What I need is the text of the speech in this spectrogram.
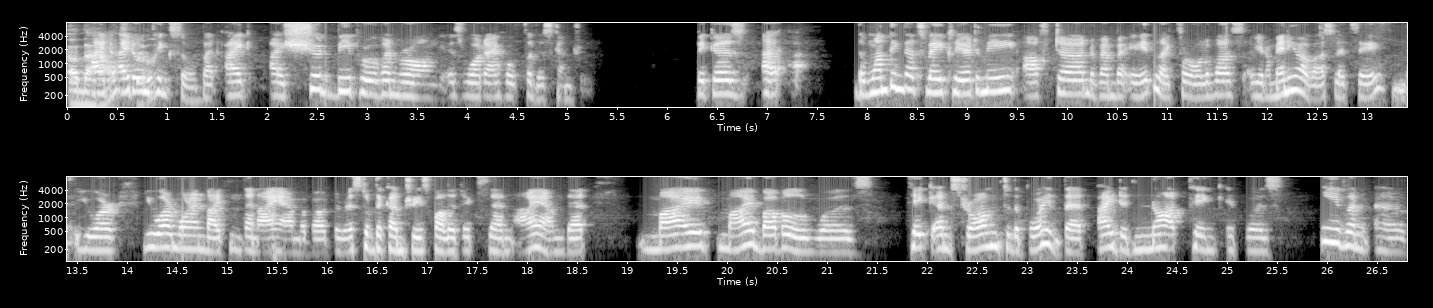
of the House, I, I don't really? think so. But I, I should be proven wrong, is what I hope for this country. Because I, I, the one thing that's very clear to me after November 8th, like for all of us, you know, many of us, let's say, you are you are more enlightened than I am about the rest of the country's politics than I am, that my my bubble was thick and strong to the point that I did not think it was even a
